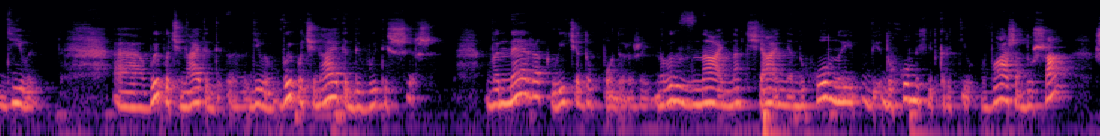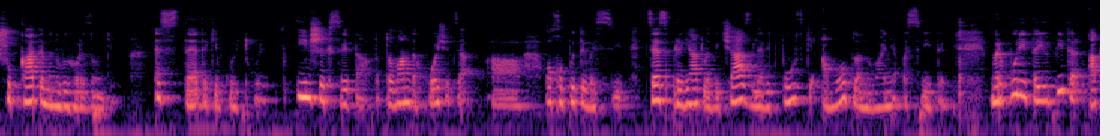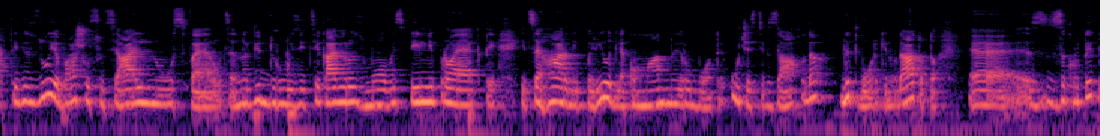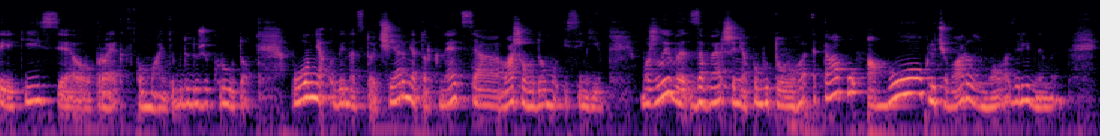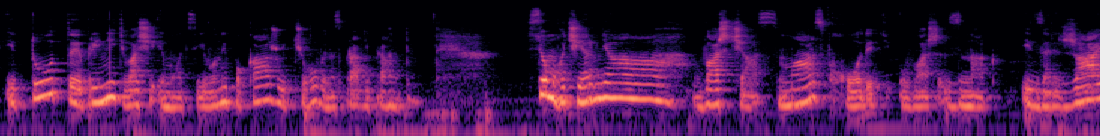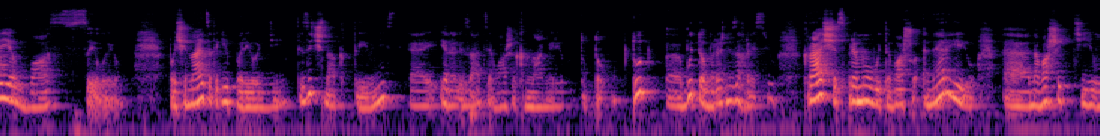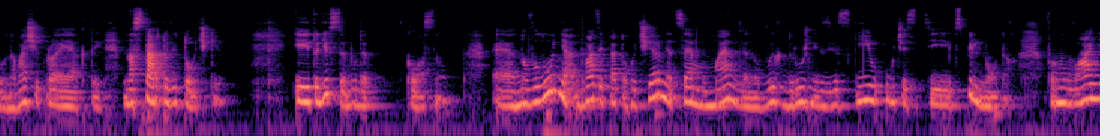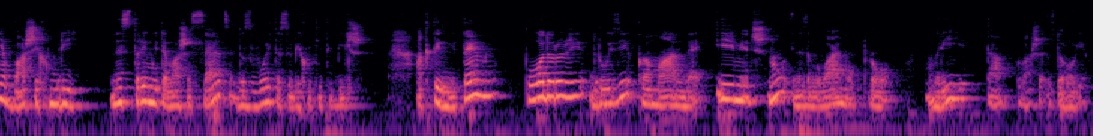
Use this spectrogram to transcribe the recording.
Діви. Е, Ви починаєте, е, діви, ви починаєте дивитись ширше. Венера кличе до подорожей, нових знань, навчання, духовної, духовних відкриттів. Ваша душа шукатиме нових горизонтів, естетики в культурі, в інших світах. Тобто вам захочеться охопити весь світ. Це сприятливий час для відпустки або планування освіти. Меркурій та Юпітер активізує вашу соціальну сферу. Це нові друзі, цікаві розмови, спільні проекти. І це гарний період для командної роботи, участі в заходах, нетворкінгу, да? тобто закрутити якийсь е, проект в команді. Буде дуже круто. Повня 11 червня торкнеться вашого дому і сім'ї. Можливе завершення побутового етапу або ключова розмова з рідними. І тут е, прийміть ваші емоції, вони покажуть, чого ви насправді прагнете. 7 червня ваш час. Марс входить у ваш знак і заряджає вас силою. Починається такий період дій. Фізична активність е, і реалізація ваших намірів. Тобто тут е, будьте обережні з агресією. Краще спрямовуйте вашу енергію е, на ваше тіло, на ваші проекти, на стартові точки. І тоді все буде класно. Е, Новолуння 25 червня це момент для нових дружніх зв'язків, участі в спільнотах, формування ваших мрій. Не стримуйте ваше серце, дозвольте собі хотіти більше. Активні теми, подорожі, друзі, команда, імідж. Ну і не забуваємо про мрії та ваше здоров'я.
